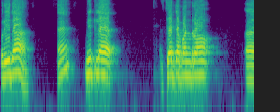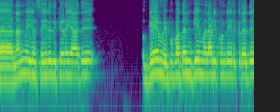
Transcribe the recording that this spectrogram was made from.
புரியுதா? வீட்டில் சேட்டை பண்ணுறோம் நன்மைகள் செய்கிறது கிடையாது. கேம் எப்போ பார்த்தாலும் கேம் விளையாடி கொண்டே இருக்கிறது.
